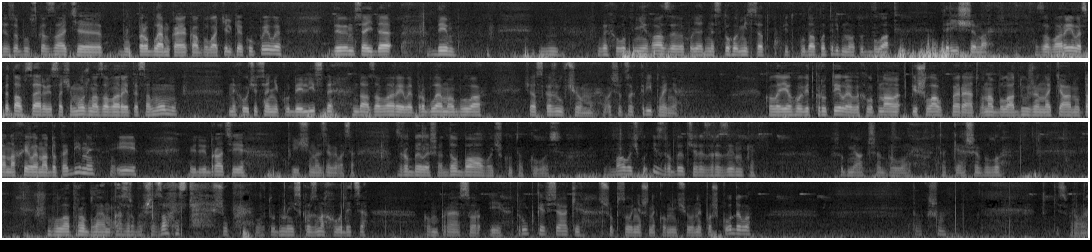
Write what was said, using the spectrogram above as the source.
Ще забув сказати, е, проблемка, яка була, тільки купили. Дивимося, йде дим. Вихлопні гази виходять не з того місця, під куди потрібно. Тут була тріщина. Заварили. Спитав сервіса, чи можна заварити самому. Не хочеться нікуди лізти. Да, заварили. Проблема була, зараз скажу в чому. Ось оце кріплення. Коли його відкрутили, вихлопна пішла вперед. Вона була дуже натягнута, нахилена до кабіни і від вібрації тріщина з'явилася. Зробили ще добавочку таку ось. Добавочку і зробив через резинки, щоб м'якше було. Таке ще було. Була проблемка, зробив ще захист, щоб тут низько знаходиться компресор і трубки всякі, щоб соняшником нічого не пошкодило. Так що такі справи.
